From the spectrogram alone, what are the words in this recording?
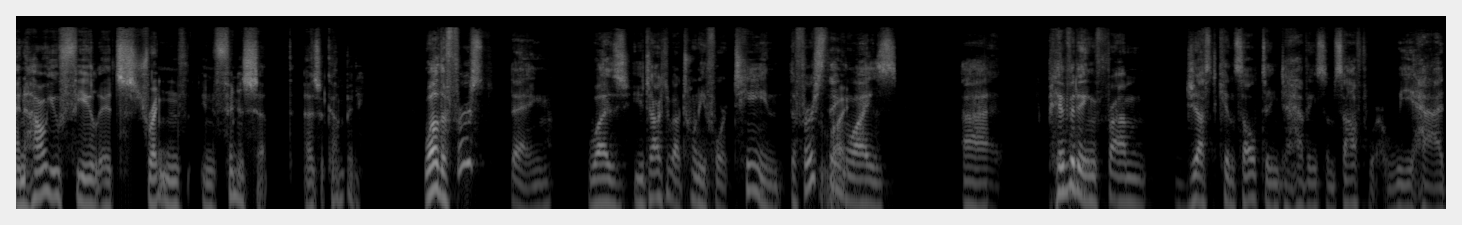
and how you feel it's strengthened Infinicept as a company. Well, the first thing was you talked about 2014. The first thing right. was uh, pivoting from just consulting to having some software. We had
